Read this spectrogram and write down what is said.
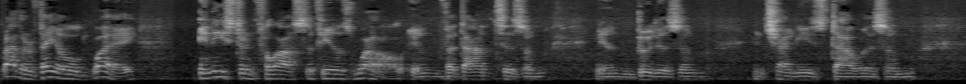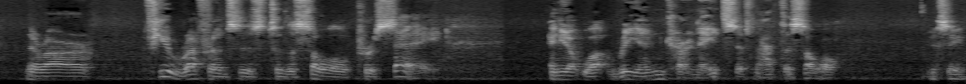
rather veiled way in Eastern philosophy as well, in Vedantism, in Buddhism, in Chinese Taoism. There are few references to the soul per se, and yet what reincarnates if not the soul? You see?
